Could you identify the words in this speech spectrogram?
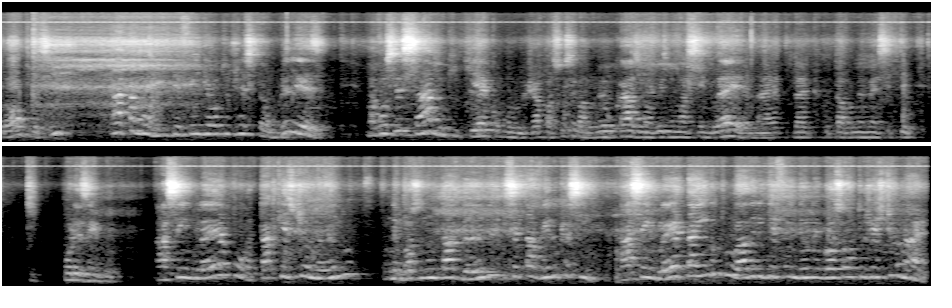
própria, assim, ah, tá bom, a gente defende a autogestão, beleza. Mas você sabe o que, que é, como já passou, sei lá, no meu caso, uma vez numa assembleia, na época, na época que eu estava no MST, que, por exemplo, a assembleia, porra, tá questionando, o negócio não tá dando, e você tá vendo que assim, a assembleia tá indo pro lado de defender um negócio autogestionário.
